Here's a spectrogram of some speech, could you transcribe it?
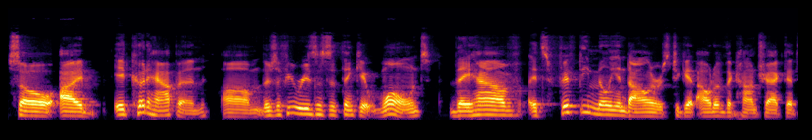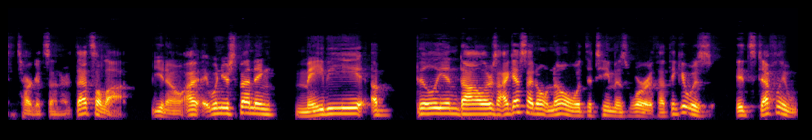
So I it could happen. Um, there's a few reasons to think it won't. They have it's fifty million dollars to get out of the contract at the Target Center. That's a lot you know, I, when you're spending maybe a billion dollars. I guess I don't know what the team is worth. I think it was it's definitely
